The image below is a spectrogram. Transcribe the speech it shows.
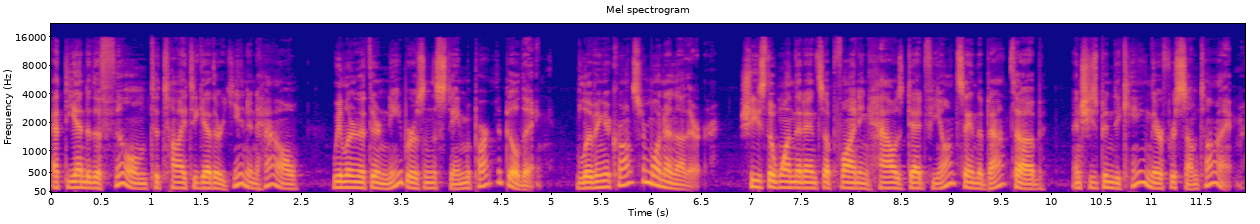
At the end of the film, to tie together Yin and Hao, we learn that they're neighbors in the same apartment building. living across from one another. She's the one that ends up finding Hao's dead fiance in the bathtub, and she's been decaying there for some time.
